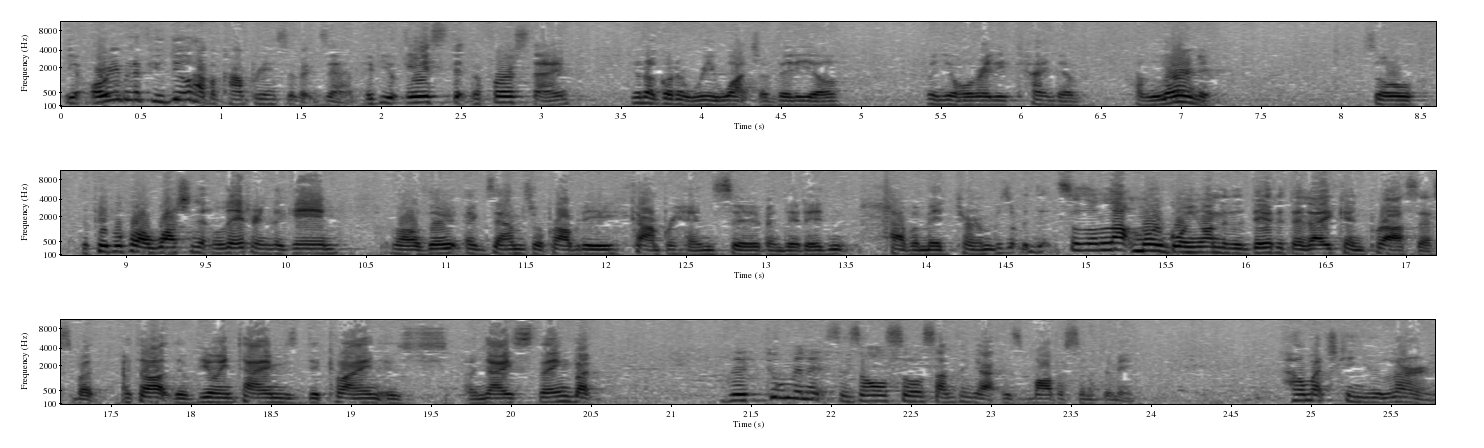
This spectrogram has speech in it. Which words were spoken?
you- or even if you do have a comprehensive exam, if you aced it the first time, you're not going to rewatch a video when you already kind of have learned it. So the people who are watching it later in the game, well, their exams were probably comprehensive and they didn't have a midterm. So, so there's a lot more going on in the data that I can process. But I thought the viewing times decline is a nice thing. But the two minutes is also something that is bothersome to me. How much can you learn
